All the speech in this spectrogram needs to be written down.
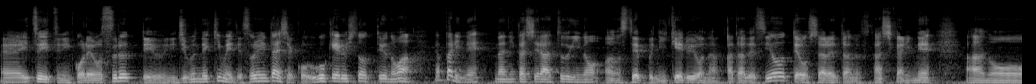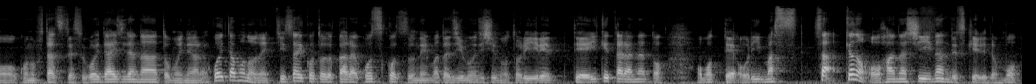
えーいついつにこれをするっていうふうに自分で決めてそれに対してこう動ける人っていうのはやっぱりね何かしら次のあのステップに行けるような方ですよっておっしゃられたんです。確かにね、あのこの2つってすごい大事だなと思いながらこういったものをね小さいことからコツコツとねまた自分自身も取り入れていけたらなと思っております。さあ今日のお話なんですけれども、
